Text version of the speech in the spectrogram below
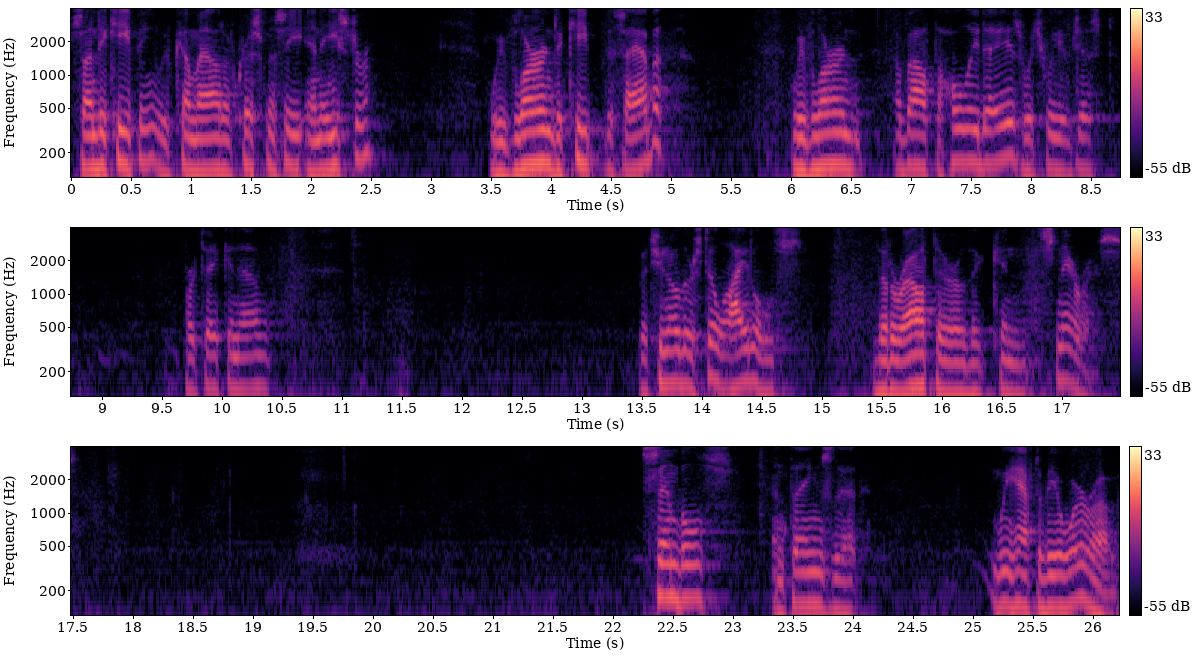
Sunday keeping. We've come out of Christmas and Easter. We've learned to keep the Sabbath. We've learned about the holy days, which we have just partaken of. But you know, there's still idols that are out there that can snare us. Symbols and things that we have to be aware of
